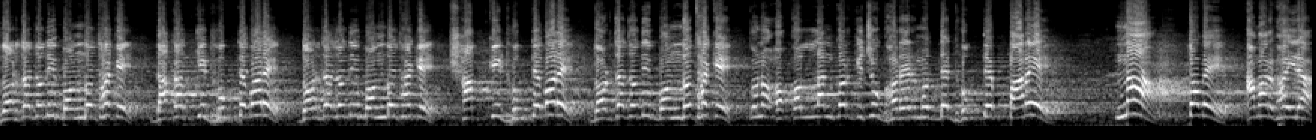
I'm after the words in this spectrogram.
দরজা যদি বন্ধ থাকে ডাকাত কি ঢুকতে পারে। দরজা যদি বন্ধ থাকে সাপ কি ঢুকতে পারে। দরজা যদি বন্ধ থাকে, কোনো অকল্যাণকর কিছু ঘরের মধ্যে ঢুকতে পারে। না, তবে আমার ভাইরা,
